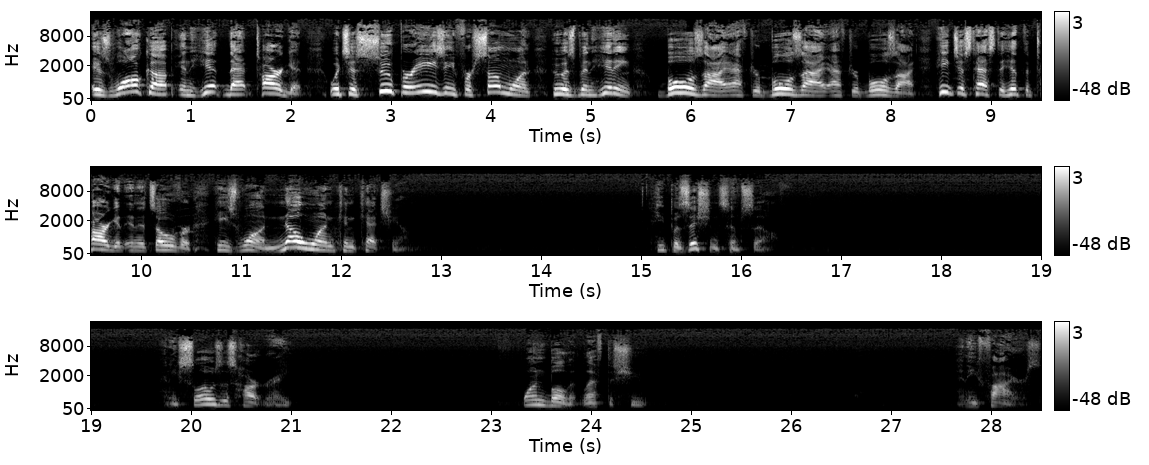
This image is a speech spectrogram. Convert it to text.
is walk up and hit that target, which is super easy for someone who has been hitting bullseye after bullseye after bullseye. He just has to hit the target and it's over. He's won. No one can catch him. He positions himself. And he slows his heart rate. One bullet left to shoot. And he fires.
